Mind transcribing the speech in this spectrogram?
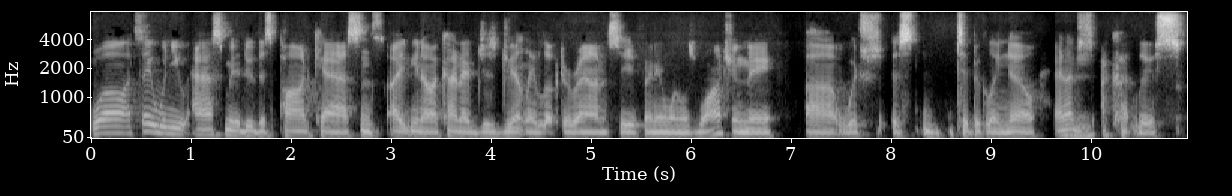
Well, I'd say when you asked me to do this podcast, since I, you know, I kind of just gently looked around to see if anyone was watching me, uh, which is typically no, and I just I cut loose.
